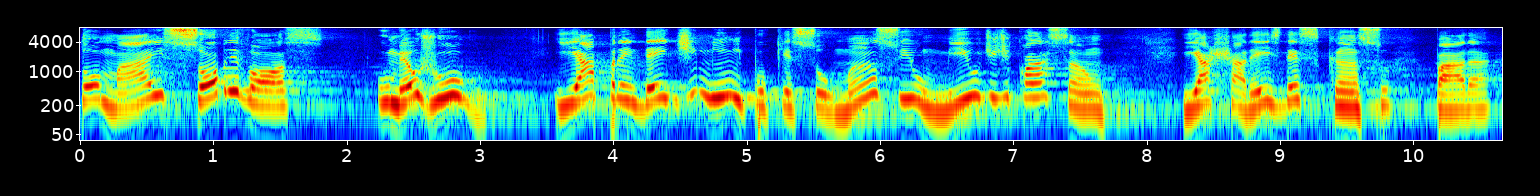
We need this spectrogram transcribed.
Tomai sobre vós o meu jugo, e aprendei de mim, porque sou manso e humilde de coração, e achareis descanso para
